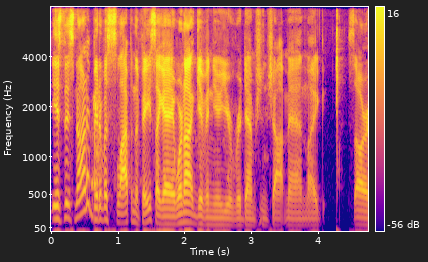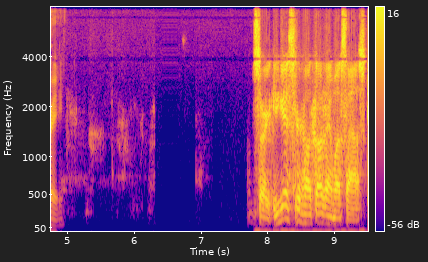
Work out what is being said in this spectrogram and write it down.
Is this not a bit of a slap in the face? Like, hey, we're not giving you your redemption shot, man. Like, sorry. I'm Sorry, can you guys hear hot dog? I must ask.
